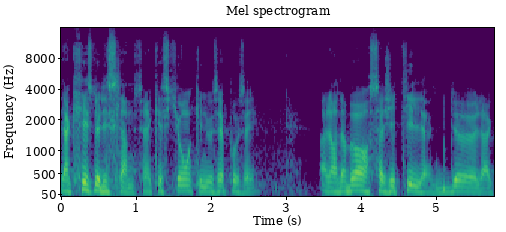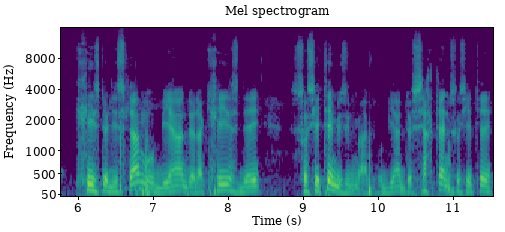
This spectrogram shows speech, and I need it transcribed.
La crise de l'islam, c'est la question qui nous est posée. Alors d'abord, s'agit-il de la crise de l'islam ou bien de la crise des sociétés musulmanes, ou bien de certaines sociétés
